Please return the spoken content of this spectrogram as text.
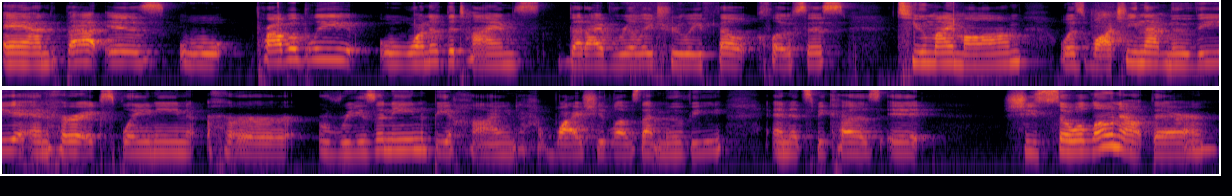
and that is w- probably one of the times that i've really truly felt closest to my mom was watching that movie and her explaining her reasoning behind why she loves that movie and it's because it she's so alone out there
